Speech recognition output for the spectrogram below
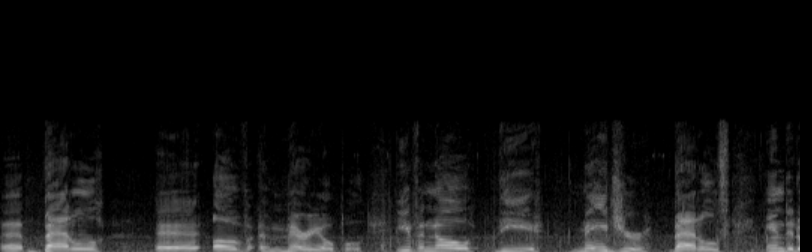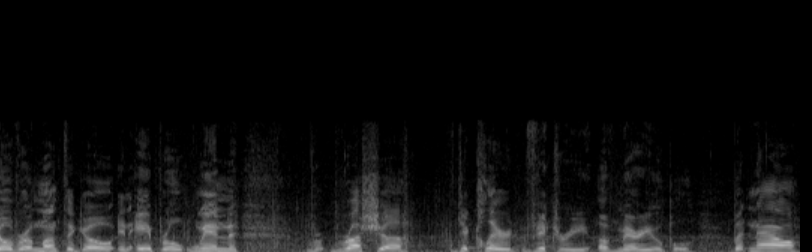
uh, battle of Mariupol. Even though the major battles ended over a month ago in April when R Russia declared victory of Mariupol. But now,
